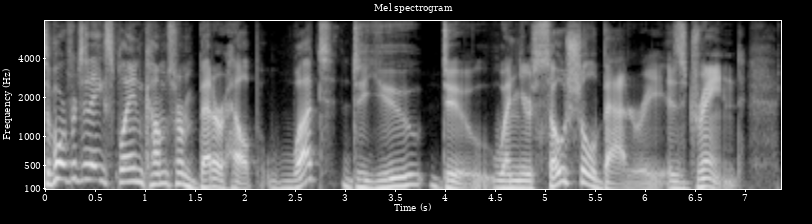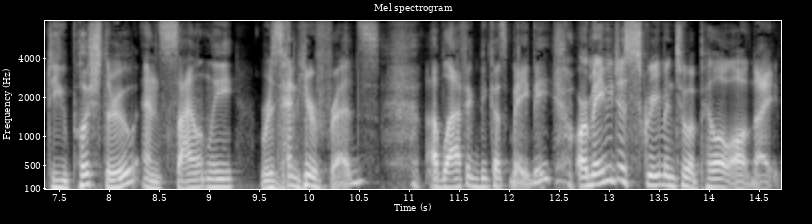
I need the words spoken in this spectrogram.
Support for Today Explained comes from BetterHelp. What do you do when your social battery is drained? Do you push through and silently resent your friends? I'm laughing because maybe. Or maybe just scream into a pillow all night.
